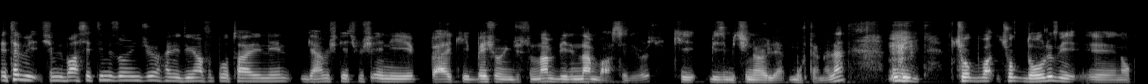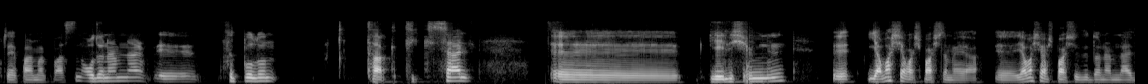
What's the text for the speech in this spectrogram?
e tabi şimdi bahsettiğimiz oyuncu hani dünya futbol tarihinin gelmiş geçmiş en iyi belki 5 oyuncusundan birinden bahsediyoruz ki bizim için öyle muhtemelen. çok çok doğru bir e, noktaya parmak bastın. O dönemler e, futbolun taktiksel e, gelişiminin e, yavaş yavaş başlamaya, e, yavaş yavaş başladığı dönemler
